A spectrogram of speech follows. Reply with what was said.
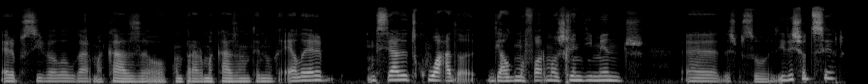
era possível alugar uma casa ou comprar uma casa não tendo um... Ela era uma cidade adequada, de alguma forma, aos rendimentos uh, das pessoas. E deixou de ser.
